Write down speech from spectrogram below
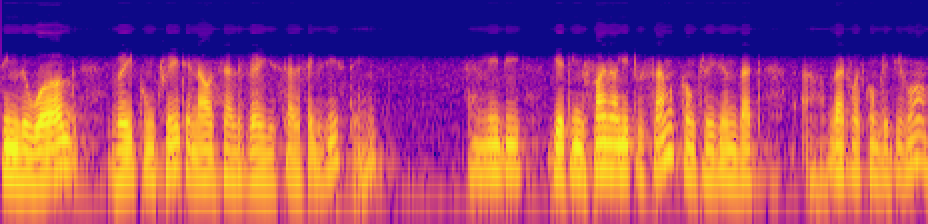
seeing the world very concrete and ourselves very self-existing, and maybe getting finally to some conclusion that uh, that was completely wrong.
